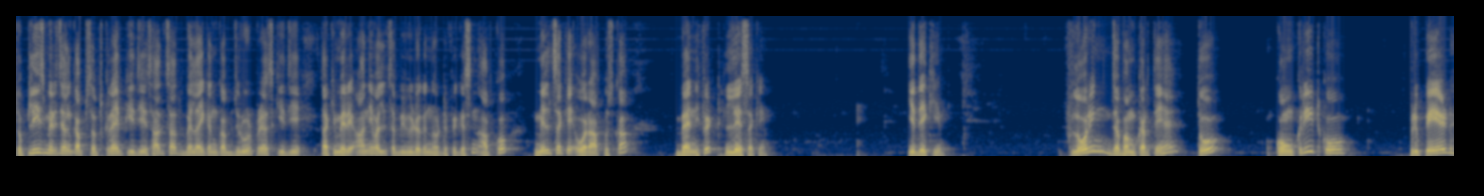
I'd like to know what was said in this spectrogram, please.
तो प्लीज़ मेरे चैनल को आप सब्सक्राइब कीजिए साथ ही साथ बेल आइकन को आप ज़रूर प्रेस कीजिए, ताकि मेरे आने वाली सभी वीडियो का नोटिफिकेशन आपको मिल सके और आप उसका बेनिफिट ले सकें। ये देखिए फ्लोरिंग जब हम करते हैं तो कंक्रीट को प्रिपेयर्ड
